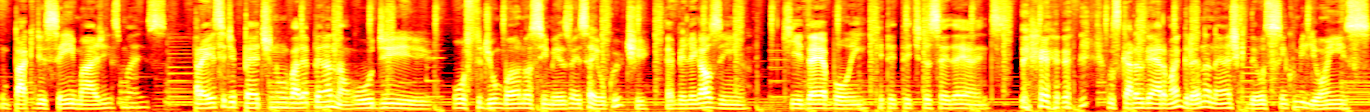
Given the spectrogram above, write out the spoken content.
um pack de 100 imagens, mas pra esse de pet não vale a pena, não. Ou de rosto de humano assim mesmo, esse aí eu curti. É bem legalzinho. Que ideia boa, hein? Queria ter tido essa ideia antes. Os caras ganharam uma grana, né? Acho que deu 5 milhões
